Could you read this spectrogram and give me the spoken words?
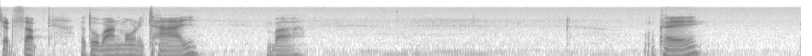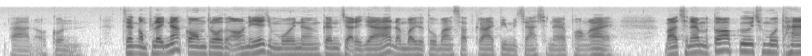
970ទទួលបាន monetize បាទអូខេបាទអរគុណចឹងកុំភ្លេចណាគ្រប់ត្រូលទាំងអស់គ្នាជាមួយនឹងកិនចរិយាដើម្បីទទួលបាន subscribe ពីម្ចាស់ channel ផងដែរបាទ channel បន្ទាប់គឺឈ្មោះថា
